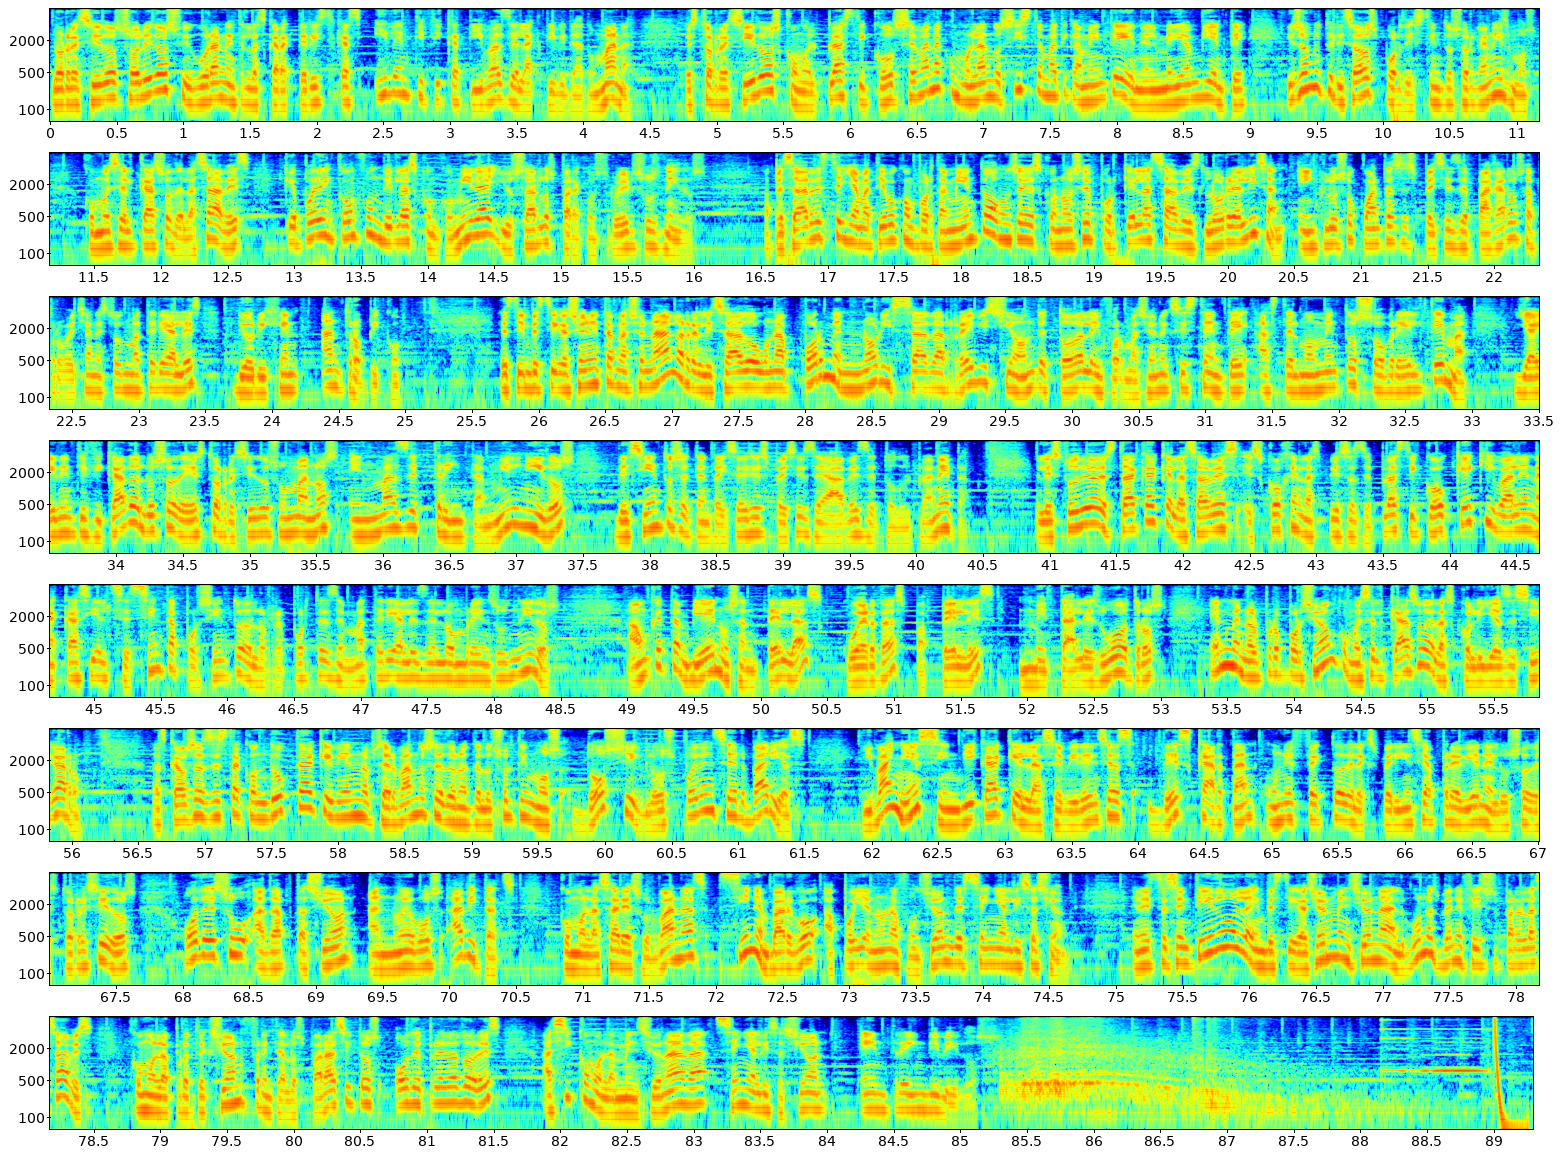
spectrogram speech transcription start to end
Los residuos sólidos figuran entre las características identificativas de la actividad humana. Estos residuos, como el plástico, se van acumulando sistemáticamente en el medio ambiente y son utilizados por distintos organismos, como es el caso de las aves, que pueden confundirlas con comida y para construir sus nidos. A pesar de este llamativo comportamiento, aún se desconoce por qué las aves lo realizan e incluso cuántas especies de pájaros aprovechan estos materiales de origen antrópico. Esta investigación internacional ha realizado una pormenorizada revisión de toda la información existente hasta el momento sobre el tema y ha identificado el uso de estos residuos humanos en más de 30.000 nidos de 176 especies de aves de todo el planeta. El estudio destaca que las aves escogen las piezas de plástico que equivalen a casi el 60% de los reportes de materiales del hombre en sus nidos aunque también usan telas, cuerdas, papeles, metales u otros, en menor proporción como es el caso de las colillas de cigarro. Las causas de esta conducta que vienen observándose durante los últimos dos siglos pueden ser varias. Ibáñez indica que las evidencias descartan un efecto de la experiencia previa en el uso de estos residuos o de su adaptación a nuevos hábitats, como las áreas urbanas, sin embargo, apoyan una función de señalización. En este sentido, la investigación menciona algunos beneficios para las aves, como la protección frente a los parásitos o depredadores, así como la mencionada señalización entre individuos.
